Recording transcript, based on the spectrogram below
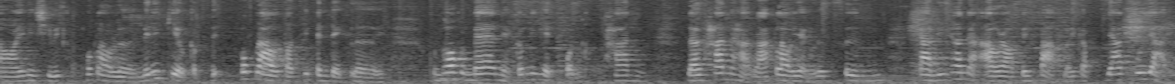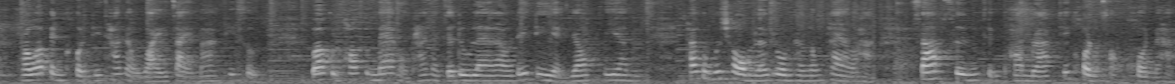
น้อยในชีวิตของพวกเราเลย ไม่ได้เกี่ยวกับพวกเราตอนที่เป็นเด็กเลย คุณพ่อคุณแม่เนี่ยก็มีเหตุผลของท่าน แล้วท่านน่ะรักเราอย่างลึกซึ้ง การที่ท่านเอาเราไปฝากไว้กับญาติผู้ใหญ่ เพราะว่าเป็นคนที่ท่านไว้ใจมากที่สุด ว่าคุณพ่อคุณแม่ของท่านจะดูแลเราได้ดีอย่างยอดเยี่ยม ถ้าคุณผู้ชมและรวมทั้งน้องแพรวค่ะทราบซึ้งถึงความรักที่คนสองคนนะคะ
